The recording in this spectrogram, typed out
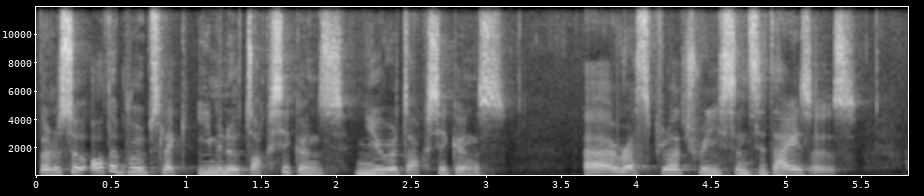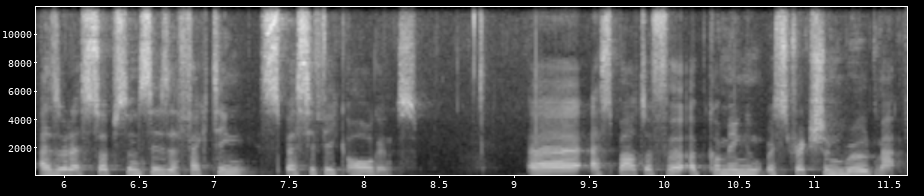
but also other groups like immunotoxicants, neurotoxicants, uh, respiratory sensitizers, as well as substances affecting specific organs, uh, as part of an upcoming restriction roadmap.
